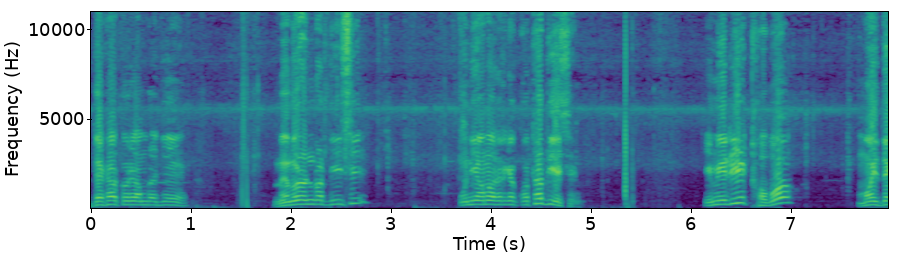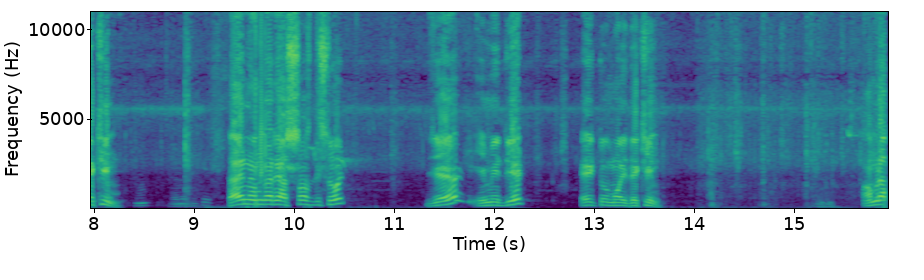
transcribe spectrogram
দেখা করে আমরা যে মেমোরেন্ডাম দিয়েছি, উনি আমাদেরকে কথা দিয়েছেন। ইমিডিয়েট হব, মই দেখিম। তাই আমরা আশ্বাস দিছ। যে ইমিডিয়েট এইটো মই দেখিম। আমরা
